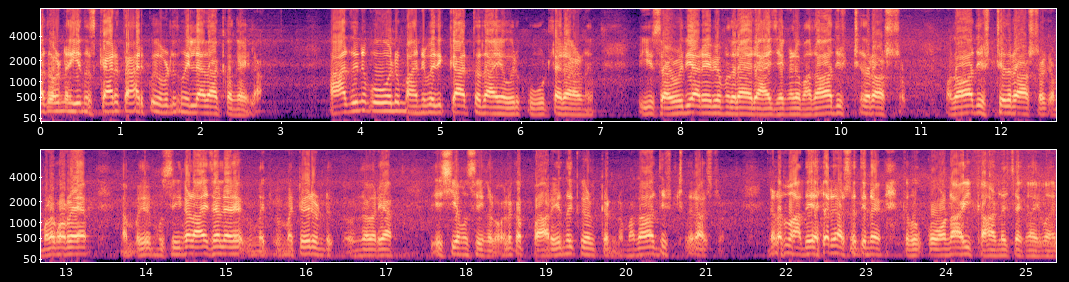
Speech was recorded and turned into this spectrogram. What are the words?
അതുകൊണ്ട് ഈ നിസ്കാരത്തെ ആർക്കും എവിടെ നിന്നും ഇല്ലാതാക്കാൻ കഴിയില്ല. അതിനു പോലും അനുവദിക്കാത്തതായ ഒരു കൂട്ടരാണ് ഈ സൗദി അറേബ്യ മുതലായ രാജ്യങ്ങൾ മതാധിഷ്ഠിത രാഷ്ട്രം. മതാധിഷ്ഠിത രാഷ്ട്രം. നമ്മളെ കുറേ മുസ്ലിങ്ങളായ ചില മറ്റ് മറ്റവരുണ്ട്. എന്താ പറയുക ദേശീയ മുസ്ലിങ്ങളോ അതൊക്കെ പറയുന്നത് കേൾക്കണ്ട? മതാധിഷ്ഠിത രാഷ്ട്രം നിങ്ങളുടെ മതേതര രാഷ്ട്രത്തിന്റെ കോണായി കാണുന്ന ചങ്ങായിമാർ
